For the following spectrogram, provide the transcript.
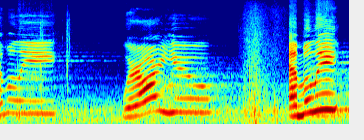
Emily, where are you? Emily?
